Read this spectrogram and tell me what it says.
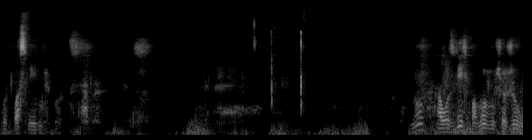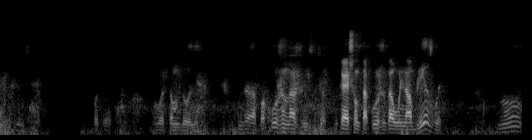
Вот последний корпус. Ну, а вот здесь, по-моему, еще живут люди. Вот в этом, в этом доме. Да, похоже на жизнь. Конечно, он такой же довольно облезлый. Но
